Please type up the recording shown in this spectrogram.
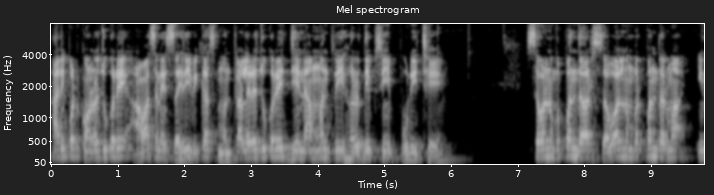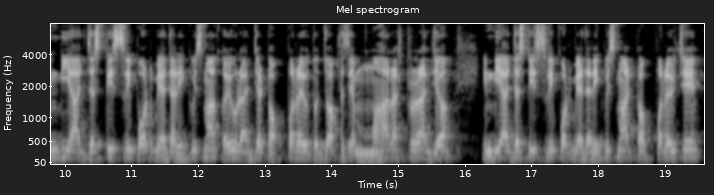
આ રિપોર્ટ કોણ રજૂ કરે? આવાસ અને શહેરી વિકાસ મંત્રાલય રજૂ કરે, જેના મંત્રી હરદીપસિંહ પુરી છે. સવાલ નંબર પંદર, સવાલ નંબર પંદરમાં ઇન્ડિયા જસ્ટિસ રિપોર્ટ બે હજાર એકવીસમાં કયું રાજ્ય ટોપ પર રહ્યું? તો જવાબ થશે મહારાષ્ટ્ર રાજ્ય. ઇન્ડિયા જસ્ટિસ રિપોર્ટ બે હજાર એકવીસમાં ટોપ પર રહ્યું છે.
